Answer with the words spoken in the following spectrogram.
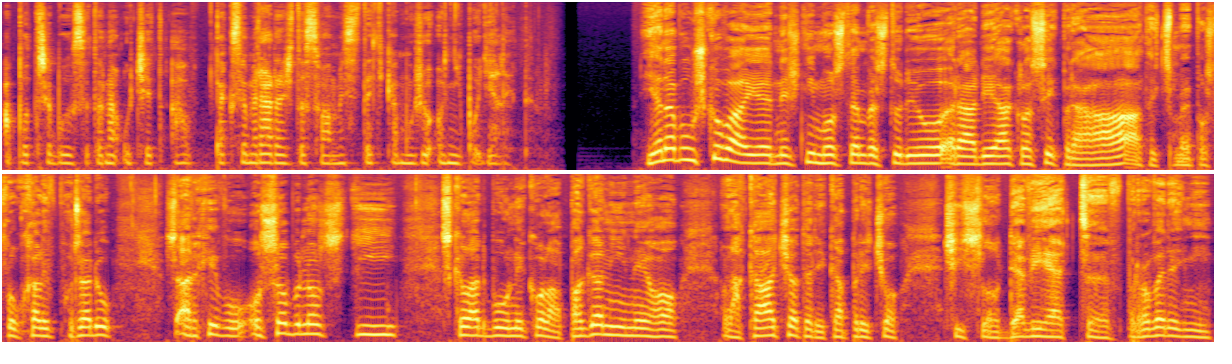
a potřebuju se to naučit a tak jsem ráda, že to s vámi se teďka můžu o ní podělit. Jana Boušková je dnešním hostem ve studiu Rádia Klasik Praha a teď jsme poslouchali v pořadu z archivu osobností skladbu Nikola Paganiniho Lakáča, tedy Capričo číslo 9 v provedení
